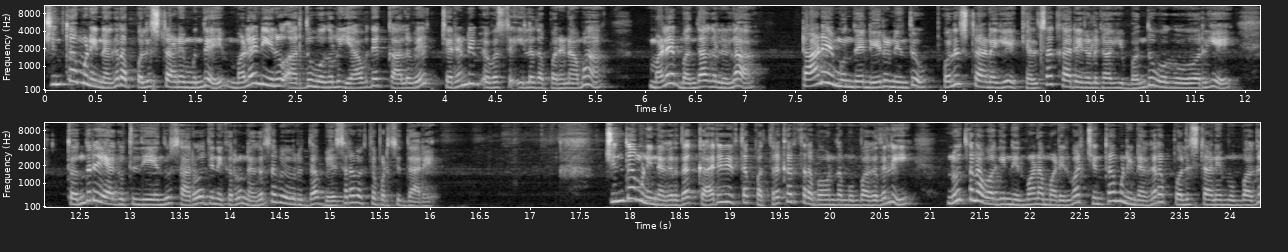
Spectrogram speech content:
ಚಿಂತಾಮಣಿ ನಗರ ಪೊಲೀಸ್ ಠಾಣೆ ಮುಂದೆ ಮಳೆ ನೀರು ಹರಿದು ಹೋಗಲು ಯಾವುದೇ ಕಾಲುವೆ ಚರಂಡಿ ವ್ಯವಸ್ಥೆ ಇಲ್ಲದ ಪರಿಣಾಮ ಮಳೆ ಬಂದಾಗಲೆಲ್ಲ ಠಾಣೆ ಮುಂದೆ ನೀರು ನಿಂತು ಪೊಲೀಸ್ ಠಾಣೆಗೆ ಕೆಲಸ ಕಾರ್ಯಗಳಿಗಾಗಿ ಬಂದು ಹೋಗುವವರಿಗೆ ತೊಂದರೆಯಾಗುತ್ತಿದೆ ಎಂದು ಸಾರ್ವಜನಿಕರು ನಗರಸಭೆ ವಿರುದ್ಧ ಬೇಸರ ವ್ಯಕ್ತಪಡಿಸಿದ್ದಾರೆ. ಚಿಂತಾಮಣಿ ನಗರದ ಕಾರ್ಯನಿರತ ಪತ್ರಕರ್ತರ ಭವನದ ಮುಂಭಾಗದಲ್ಲಿ ನೂತನವಾಗಿ ನಿರ್ಮಾಣ ಮಾಡಿರುವ ಚಿಂತಾಮಣಿ ನಗರ ಪೊಲೀಸ್ ಠಾಣೆ ಮುಂಭಾಗ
